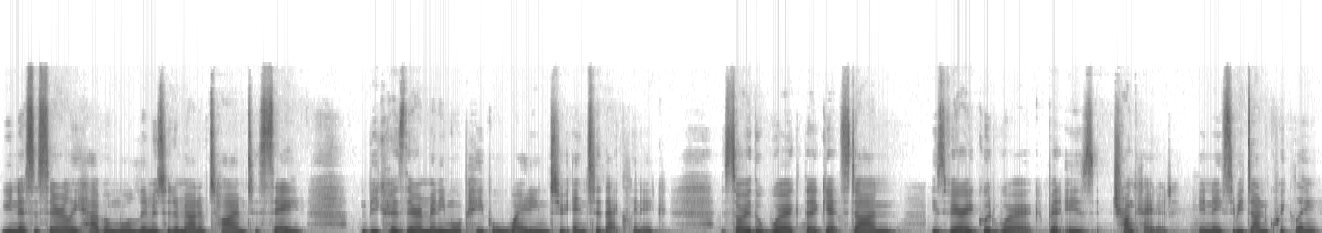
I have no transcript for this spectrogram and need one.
you necessarily have a more limited amount of time to see because there are many more people waiting to enter that clinic. So the work that gets done is very good work, but is truncated. It needs to be done quickly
